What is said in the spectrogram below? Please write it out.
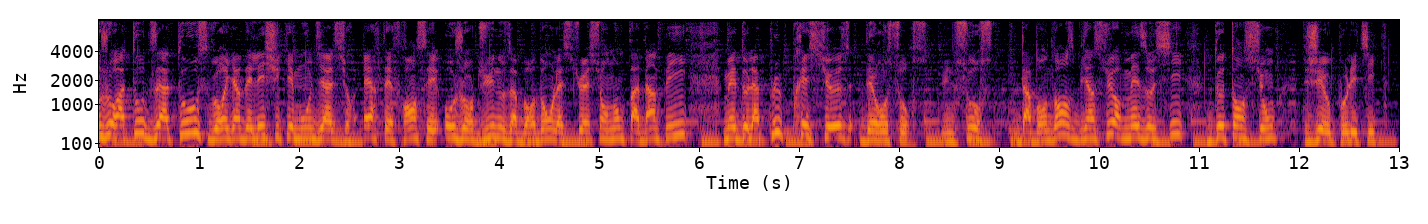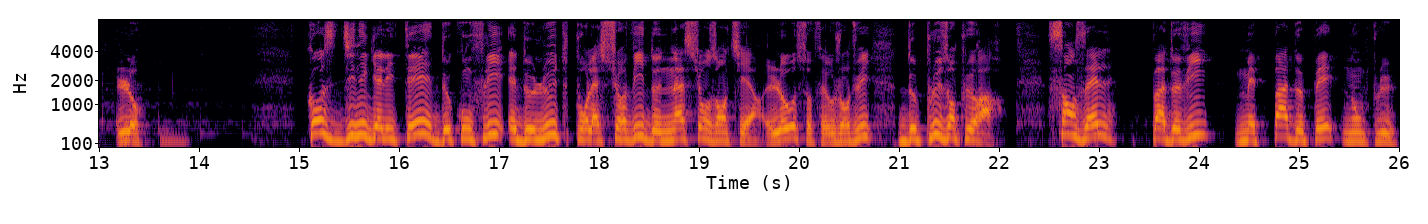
Bonjour à toutes et à tous, vous regardez l'échiquier mondial sur RT France et aujourd'hui nous abordons la situation non pas d'un pays mais de la plus précieuse des ressources. Une source d'abondance bien sûr mais aussi de tensions géopolitiques, l'eau. Cause d'inégalités, de conflits et de lutte pour la survie de nations entières. L'eau se fait aujourd'hui de plus en plus rare. Sans elle, pas de vie, mais pas de paix non plus.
